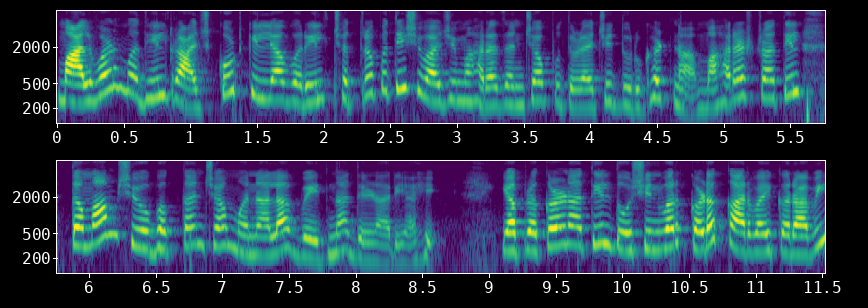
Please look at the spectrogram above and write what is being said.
मालवणमधील राजकोट किल्ल्यावरील छत्रपती शिवाजी महाराजांच्या पुतळ्याची दुर्घटना महाराष्ट्रातील तमाम शिवभक्तांच्या मनाला वेदना देणारी आहे. या प्रकरणातील दोषींवर कडक कारवाई करावी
